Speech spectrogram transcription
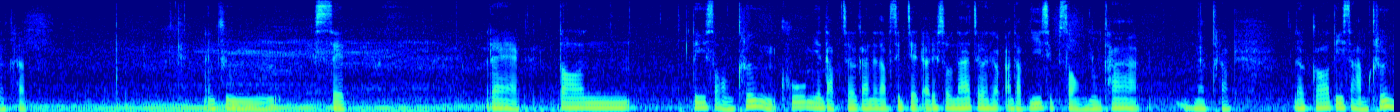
นะครับ นั่นคือเซตแรก ตอนตีสองครึ่งคู่มีอันดับเจอกันอันดับ 17อาริโซนาเจอกับอันดับ 22 ยูทาห์นะครับ แล้วก็ตีสามครึ่ง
